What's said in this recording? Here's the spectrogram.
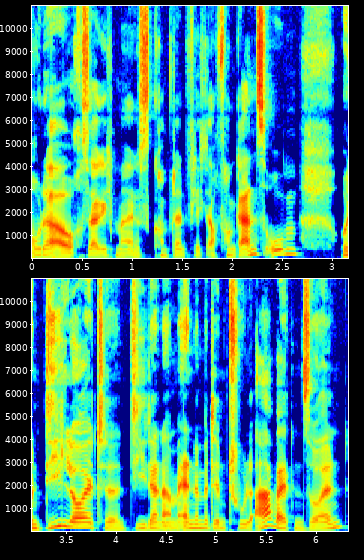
oder auch, sage ich mal, es kommt dann vielleicht auch von ganz oben und die Leute, die dann am Ende mit dem Tool arbeiten sollen,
